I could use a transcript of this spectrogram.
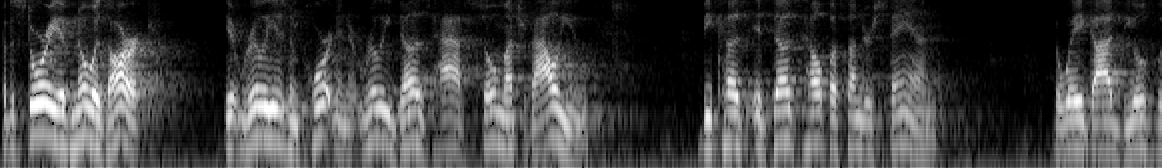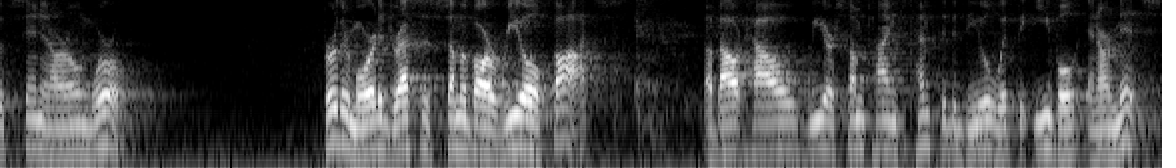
But the story of Noah's Ark, it really is important and it really does have so much value because it does help us understand the way God deals with sin in our own world. Furthermore, it addresses some of our real thoughts about how we are sometimes tempted to deal with the evil in our midst.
